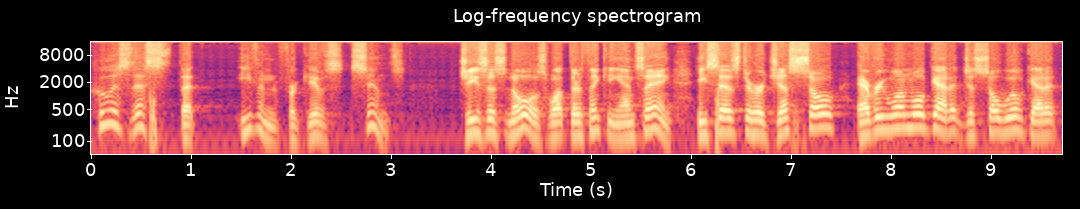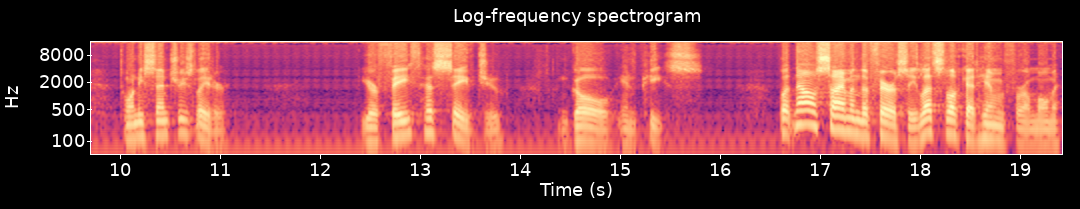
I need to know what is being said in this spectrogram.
Who is this that even forgives sins? Jesus knows what they're thinking and saying. He says to her, just so everyone will get it, just so we'll get it 20 centuries later, your faith has saved you. Go in peace. But now Simon the Pharisee, let's look at him for a moment.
